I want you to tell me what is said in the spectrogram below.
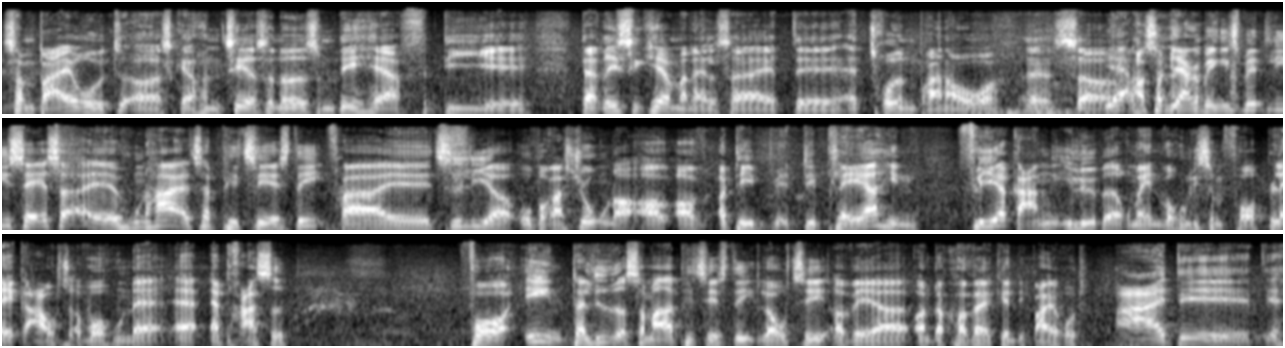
som Beirut, og skal håndtere sådan noget som det her, fordi øh, der risikerer man altså, at, øh, at tråden brænder over. Øh, så, Ja, og som Jakob Inge Schmidt lige sagde, så øh, hun har altså PTSD fra øh, tidligere operationer, og, og, og det, det plager hende flere gange i løbet af romanen, hvor hun ligesom får blackout, og hvor hun er, er, er presset. For en, der lider så meget af PTSD, lov til at være undercover-agent i Beirut. Ej, det, det,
